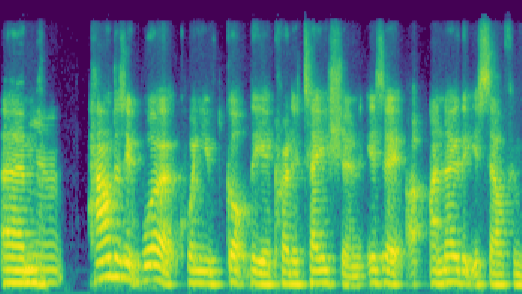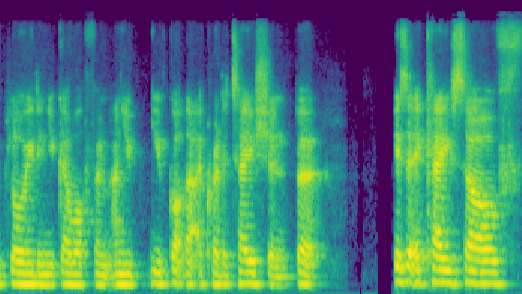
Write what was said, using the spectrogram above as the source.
Um, yeah. How does it work when you've got the accreditation? Is it? I know that you're self-employed and you go off and, and you you've got that accreditation, but is it a case of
